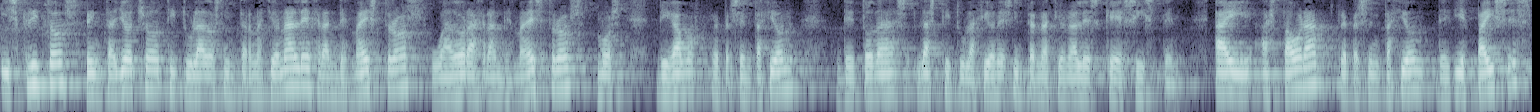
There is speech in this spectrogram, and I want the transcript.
inscritos 38 titulados internacionales, grandes maestros, jugadoras grandes maestros. Tenemos, digamos, representación de todas las titulaciones internacionales que existen. Hay hasta ahora representación de 10 países,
